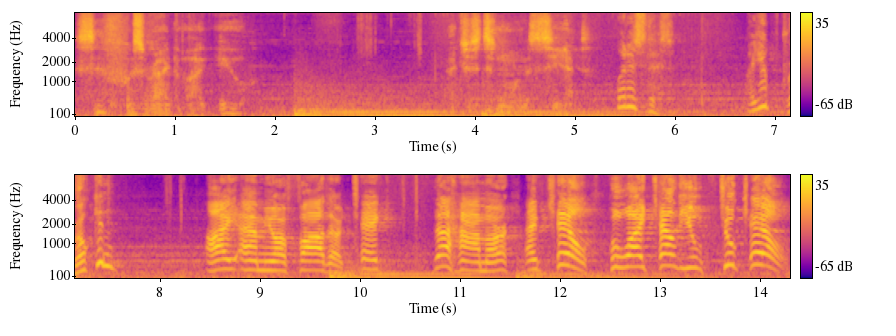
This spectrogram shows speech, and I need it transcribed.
Sif was right about you. I just didn't want to see it. What is this? Are you broken? I am your father. Take the hammer and kill who I tell you to kill.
